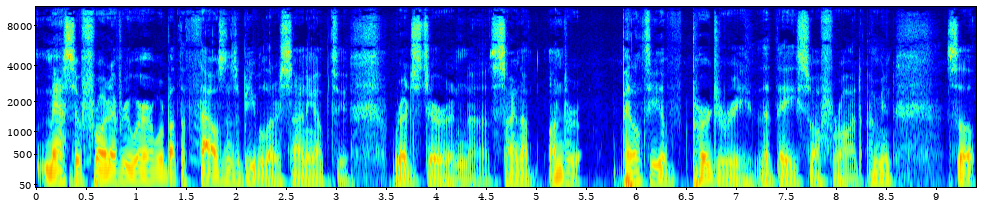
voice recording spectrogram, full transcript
massive fraud everywhere. What about the thousands of people that are signing up to register and uh, sign up under penalty of perjury that they saw fraud? I mean, so,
